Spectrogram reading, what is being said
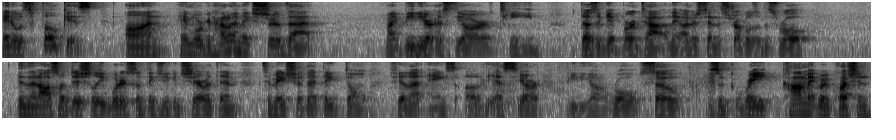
and it was focused on hey, Morgan, how do I make sure that my BDR SDR team doesn't get burnt out and they understand the struggles of this role? And then also additionally, what are some things you can share with them to make sure that they don't feel that angst of the SDR BDR role? So this is a great comment, great question.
